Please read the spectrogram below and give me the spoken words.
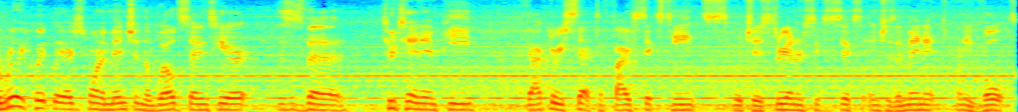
So really quickly, I just want to mention the weld settings here. This is the 210 MP factory set to 5 16ths, which is 366 inches a minute, 20 volts.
